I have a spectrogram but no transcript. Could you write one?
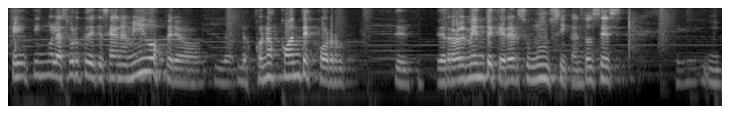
tengo la suerte de que sean amigos, pero los conozco antes por de, realmente querer su música. Entonces, eh,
